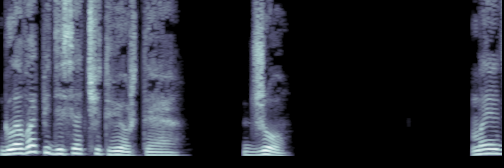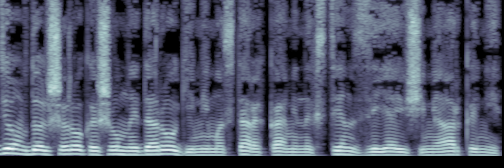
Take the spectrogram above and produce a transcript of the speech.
Глава 54. Джо. Мы идем вдоль широкой шумной дороги, мимо старых каменных стен с зияющими арками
